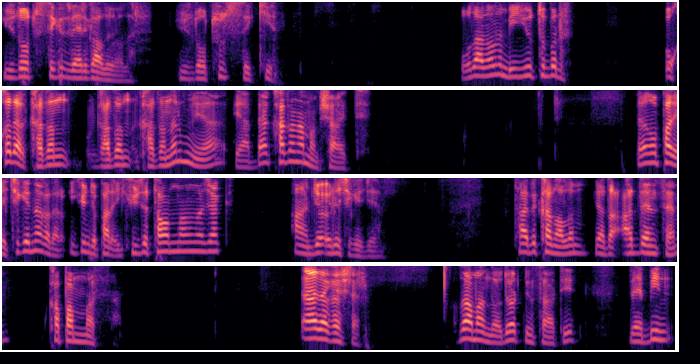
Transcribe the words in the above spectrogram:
%38 vergi alıyorlar. %38. Ulan oğlum bir YouTuber o kadar kazan kazan kazanır mı ya? Ya ben kazanamam şahit. Ben o parayı çekene kadar ilk önce para 200'e tamamlanacak. Anca öyle çekeceğim. Tabi kanalım ya da adensem kapanmazsa. Evet arkadaşlar. Zamanında 4000 saati ve 1000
